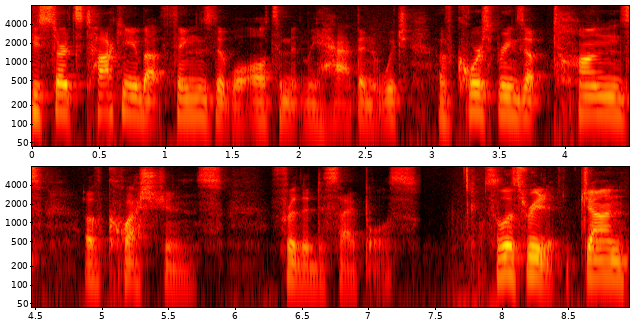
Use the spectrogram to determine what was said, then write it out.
he starts talking about things that will ultimately happen, which of course brings up tons of questions for the disciples. So let's read it John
